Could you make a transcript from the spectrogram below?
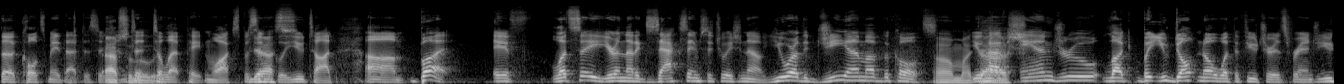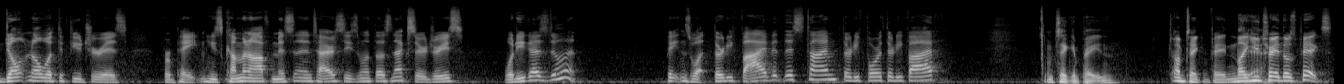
the Colts made that decision to, Absolutely. to let Peyton walk, specifically Yes. you, Todd. Um, but if let's say you're in that exact same situation now, you are the GM of the Colts. Oh, my god. you gosh. have Andrew Luck, but you don't know what the future is for Andrew. You don't know what the future is for Peyton. He's coming off missing an entire season with those neck surgeries. What are you guys doing? Peyton's what, 35 at this time? 34, 35? I'm taking Peyton. I'm taking Peyton. Like you trade those picks,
